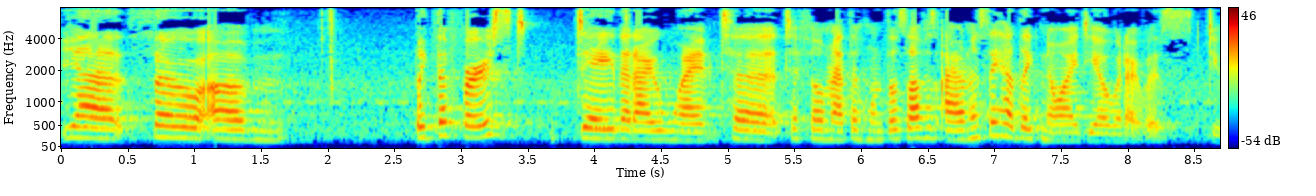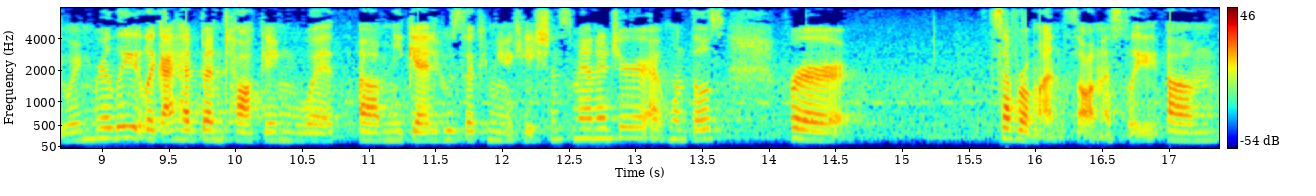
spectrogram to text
Yeah, so um, like the first day that I went to to film at the Juntos office, I honestly had like no idea what I was doing really. Like I had been talking with um, Miguel, who's the communications manager at Juntos, for several months, honestly, um,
